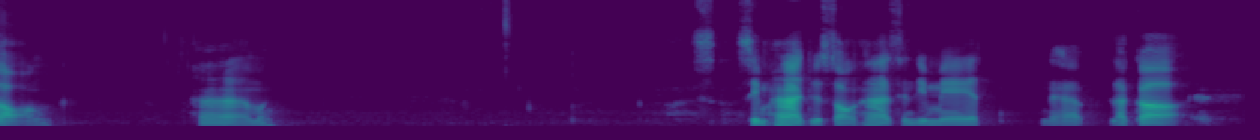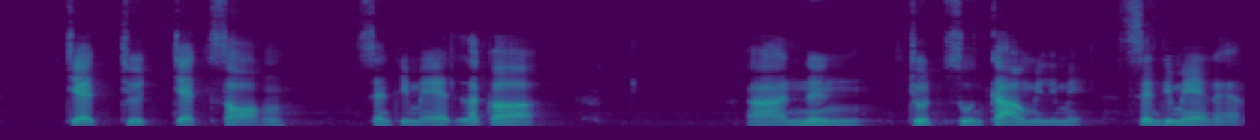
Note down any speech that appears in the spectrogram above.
สองห้ามั้งสิบห้าจุดสองห้าเซนติเมตรนะครับ แล้วก็เจ็ดจุดเจ็ดสองเซนติเมตร แล้วก็อ่าหนึ่งจุดศูนย์เก้ามิลลิเมตรเซนติเมตรนะครับ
